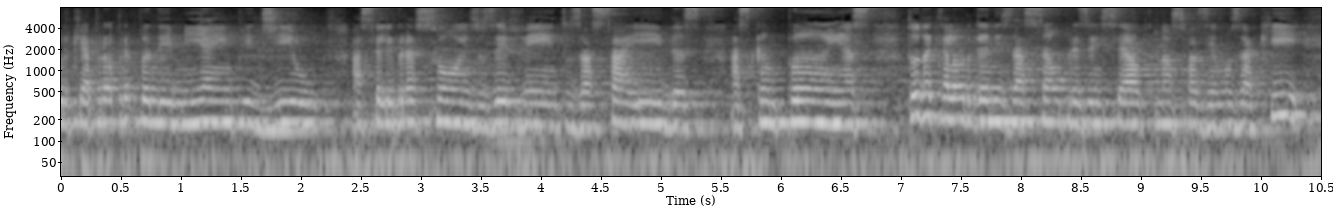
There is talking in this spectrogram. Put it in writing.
porque a própria pandemia impediu as celebrações, os eventos, as saídas, as campanhas, toda aquela organização presencial que nós fazemos aqui,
